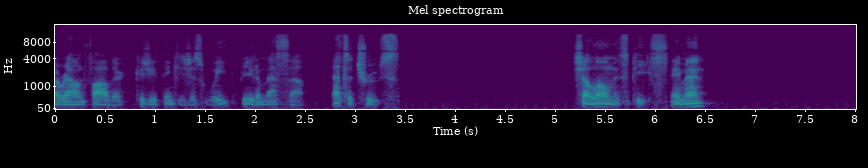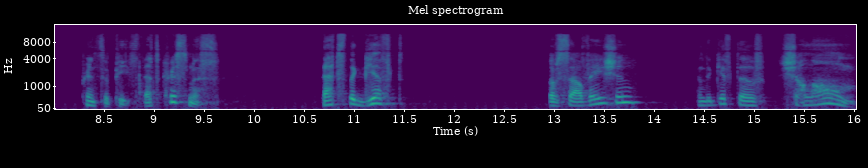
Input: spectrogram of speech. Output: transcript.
around Father because you think He's just waiting for you to mess up. That's a truce. Shalom is peace. Amen? Prince of Peace. That's Christmas. That's the gift of salvation and the gift of shalom.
